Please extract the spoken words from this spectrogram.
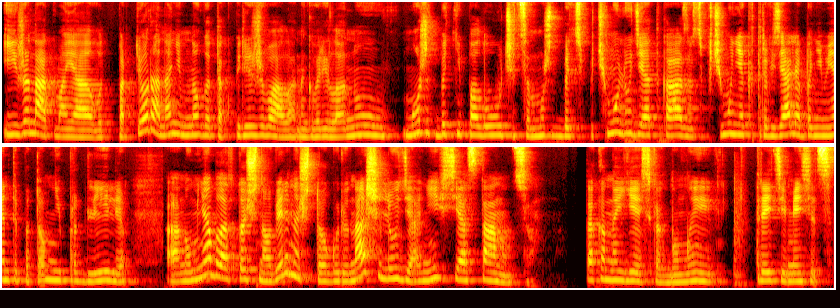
и жена моя, вот партнера, она немного так переживала. Она говорила, ну, может быть, не получится, может быть, почему люди отказываются, почему некоторые взяли абонементы, потом не продлили. А, но у меня была точно уверенность, что, говорю, наши люди, они все останутся. Так оно и есть. Как бы мы третий месяц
